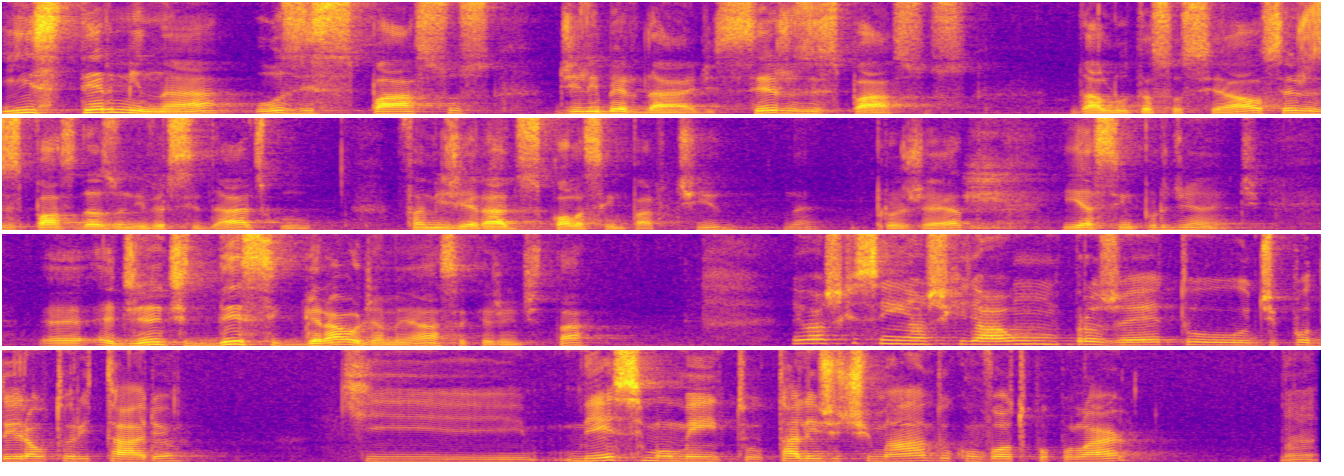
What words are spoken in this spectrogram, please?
E exterminar os espaços de liberdade, seja os espaços da luta social, seja os espaços das universidades, com o famigerado Escola Sem Partido, né, projeto, e assim por diante. É, é diante desse grau de ameaça que a gente está? Eu acho que sim, acho que há um projeto de poder autoritário que, nesse momento, está legitimado com voto popular, né?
